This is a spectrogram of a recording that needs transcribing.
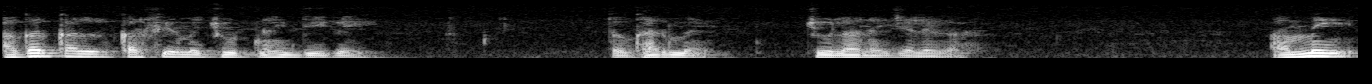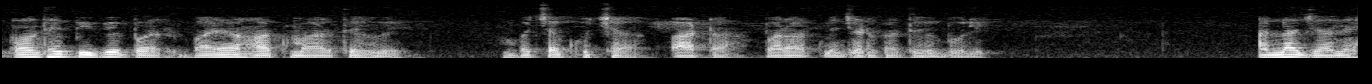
अगर कल कर्फ्यू में छूट नहीं दी गई तो घर में चूल्हा नहीं जलेगा। अम्मी औंधे पीपे पर बायां हाथ मारते हुए बचा खुचा आटा परात में झड़काते हुए बोली, अल्लाह जाने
